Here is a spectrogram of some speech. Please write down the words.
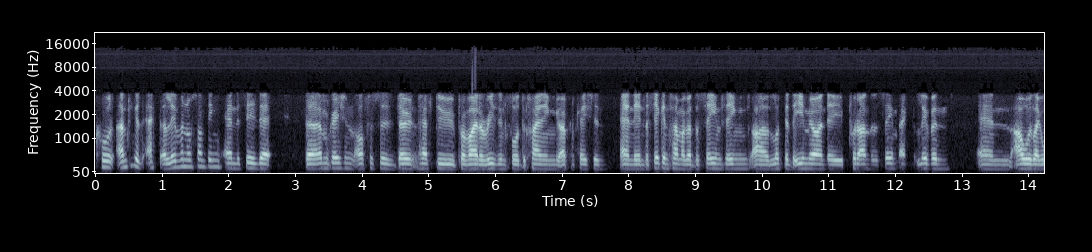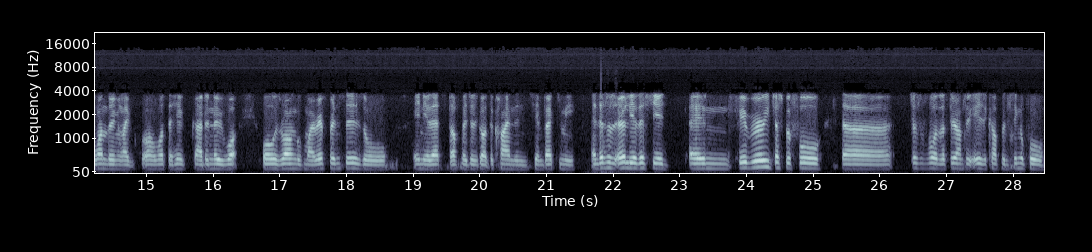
called. I think it's Act 11 or something, and it says that the immigration officers don't have to provide a reason for declining your application. And then the second time I got the same thing, I looked at the email and they put it under the same Act 11, and I was like wondering like, oh, what the heck? I don't know what what was wrong with my references or any of that stuff. It just got declined and sent back to me. And this was earlier this year in February, just before the just before the 300 Asia Cup in Singapore.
